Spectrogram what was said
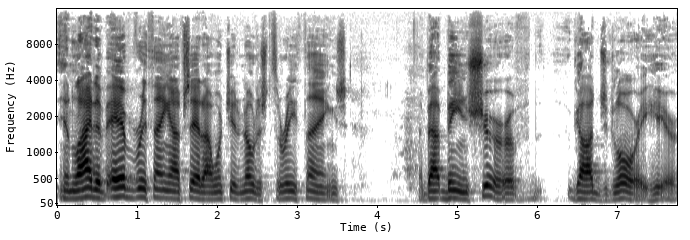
in light of everything I've said, I want you to notice three things about being sure of God's glory here.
